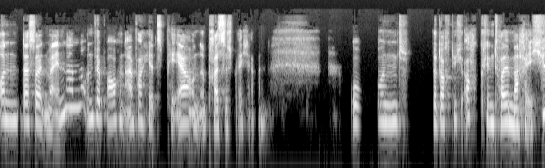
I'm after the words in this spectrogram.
Und das sollten wir ändern und wir brauchen einfach jetzt PR und eine Pressesprecherin. Und da dachte ich, ach, klingt toll, mache ich.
